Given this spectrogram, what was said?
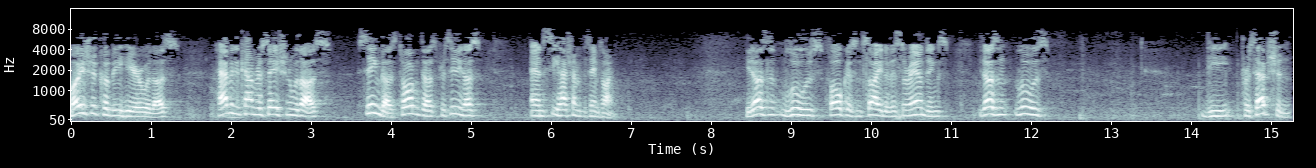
Moshe could be here with us, having a conversation with us, seeing us, talking to us, perceiving us, and see Hashem at the same time. He doesn't lose focus and sight of his surroundings. He doesn't lose the perception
